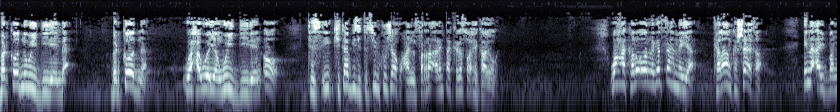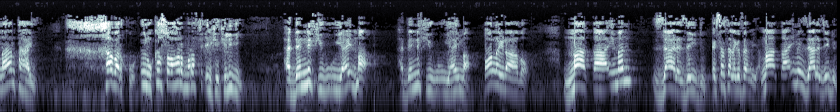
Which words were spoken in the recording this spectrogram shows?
barhkoodna way diideenba barhkoodna waxa weeyaan way diideen. Oo kitaabkiisa tafsiilku sheekhu canilfara arrintaa kaga soo xikaayooday waxaa kale oo laga fahmaya kalaamka sheekha in ay bannaan tahay khabarku inuu ka soo hormaro ficilka kelidii. Haddee nafyigu uu yahay ma. Haddee nafyigu uu yahay ma. Oo la yidhaahdo ma qaaiman zaala zaydun. Saasa laga fahmaya. Ma qaaiman zaala zaydun.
